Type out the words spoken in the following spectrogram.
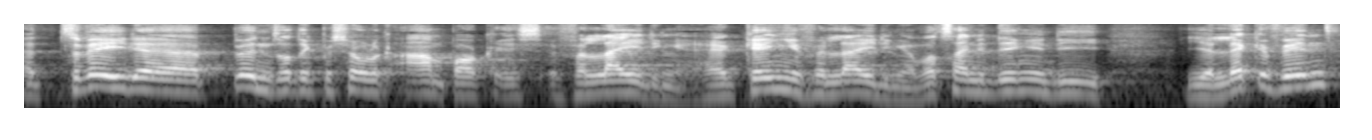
Het tweede punt wat ik persoonlijk aanpak is verleidingen. Herken je verleidingen? Wat zijn de dingen die je lekker vindt?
